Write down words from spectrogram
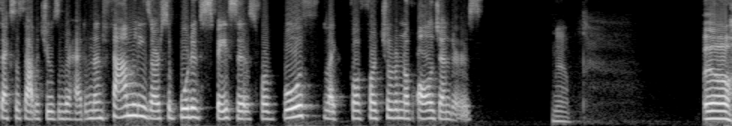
sexist attitudes in their head. And then families are supportive spaces for both like for, for children of all genders. Yeah. Uh,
